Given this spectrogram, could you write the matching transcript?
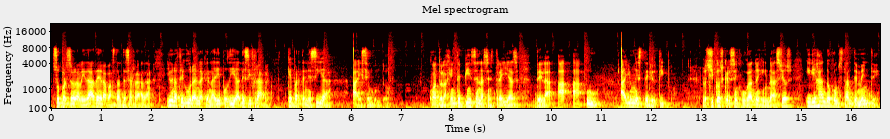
Su personalidad era bastante cerrada y una figura en la que nadie podía descifrar que pertenecía a ese mundo. Cuando la gente piensa en las estrellas de la AAU, hay un estereotipo. Los chicos crecen jugando en gimnasios y viajando constantemente,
